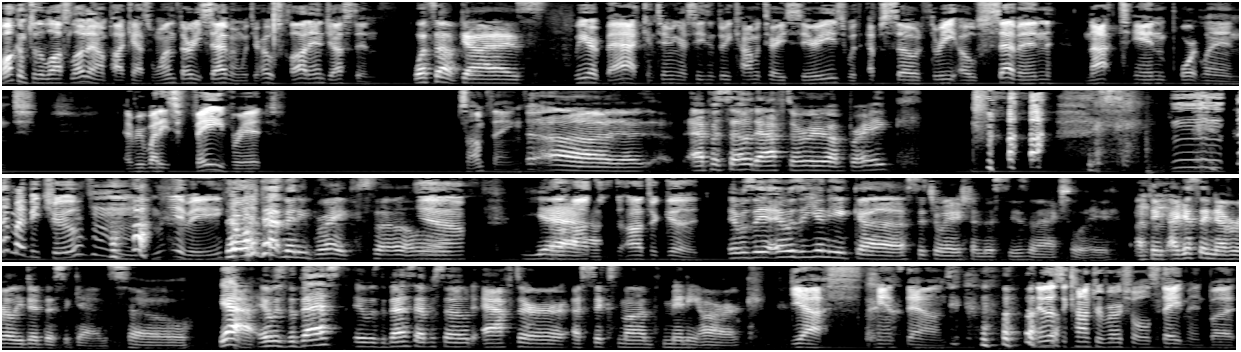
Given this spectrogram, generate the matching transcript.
Welcome to the Lost Lowdown podcast 137 with your hosts Claude and Justin. What's up, guys? We are back continuing our season 3 commentary series with episode 307, Not in Portland. Everybody's favorite something. Uh, episode after a break? Mm, that might be true. Hmm, maybe. There weren't that many breaks, so. Yeah. Yeah. The odds, the odds are good. It was a, it was a unique, uh, situation this season, actually. I think, Mhm. I guess they never really did this again, so. Yeah, it was the best, it was the best episode after a six month mini arc. Yes, hands down. I know that's a controversial statement, but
